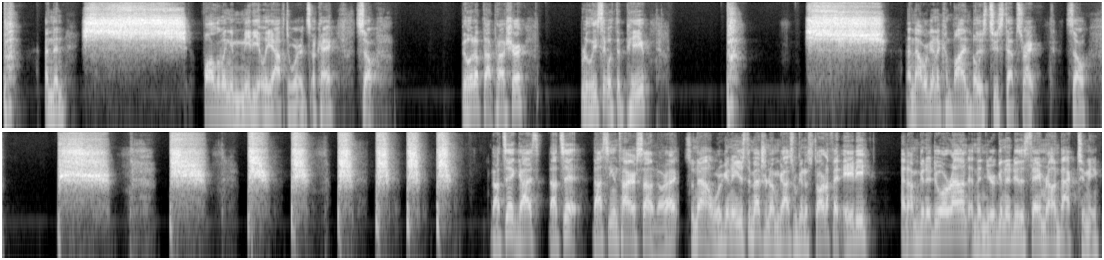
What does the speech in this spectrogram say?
and then shh following immediately afterwards, okay? So build up that pressure, release it with the P. And now we're going to combine those two steps, right? So That's it, guys. That's it. That's the entire sound, all right? So now we're going to use the metronome, guys. We're going to start off at 80, and I'm going to do a round, and then you're going to do the same round back to me.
